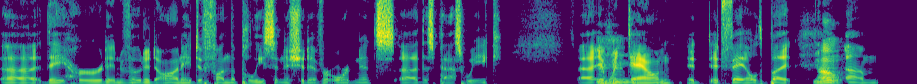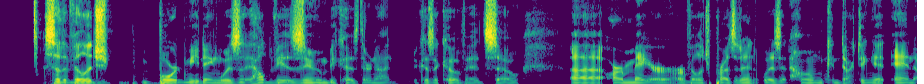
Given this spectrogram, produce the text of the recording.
uh, they heard and voted on a defund the police initiative or ordinance uh, this past week uh, it went Mhm. down. It, it failed but No. um, so the village board meeting was held via zoom because they're not because of covid. So uh, our mayor our village president was at home conducting it and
